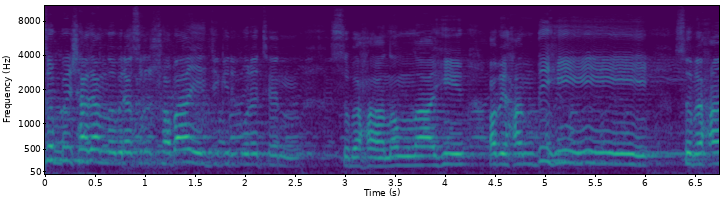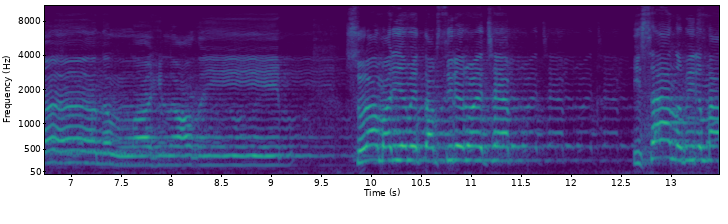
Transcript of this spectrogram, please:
চব্বিশ হাজার নবী রাসুল সবাই জিকির করেছেন, সুবহানাল্লাহি ওয়া বিহামদিহি, সুবহানাল্লাহিল আযীম। সূরা মারিয়ামের তাফসিরে রয়েছে, ঈসা মা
